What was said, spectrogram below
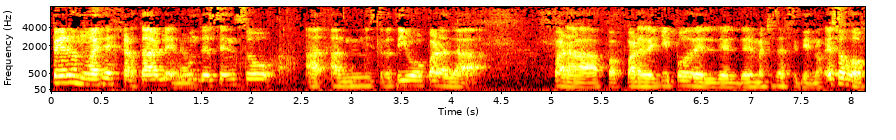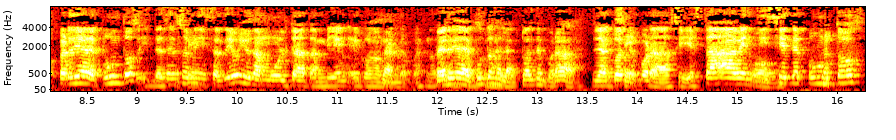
pero no es descartable No. un descenso administrativo para la para, pa- para el equipo del, del, del Manchester City. ¿no? Esos dos, pérdida de puntos y descenso administrativo y una multa también económica. Claro. Pues, ¿no? Pérdida de puntos de la actual temporada. de la actual Sí. temporada, sí. Está a 27 puntos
